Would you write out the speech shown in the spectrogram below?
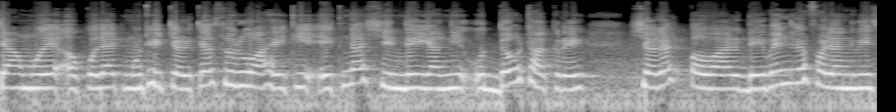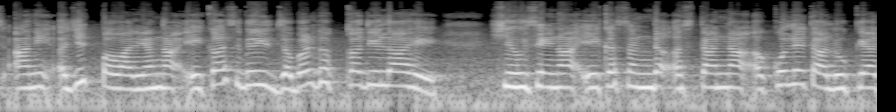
त्यामुळे अकोल्यात मोठी चर्चा सुरू आहे की एकनाथ शिंदे यांनी उद्धव ठाकरे शरद पवार देवेंद्र फडणवीस आणि अजित पवार यांना एकाच वेळी जबर धक्का दिला आहे. शिवसेना एकसंध असताना अकोले तालुक्यात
